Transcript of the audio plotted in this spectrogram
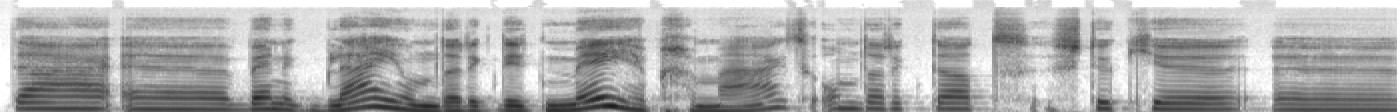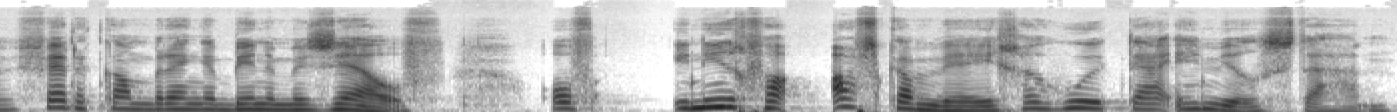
daar eh, ben ik blij om dat ik dit mee heb gemaakt, omdat ik dat stukje eh, verder kan brengen binnen mezelf. Of in ieder geval af kan wegen hoe ik daarin wil staan.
